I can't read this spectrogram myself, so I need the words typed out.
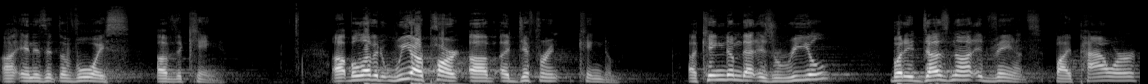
Uh, and is it the voice of the king? Uh, beloved, we are part of a different kingdom. A kingdom that is real, but it does not advance by power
